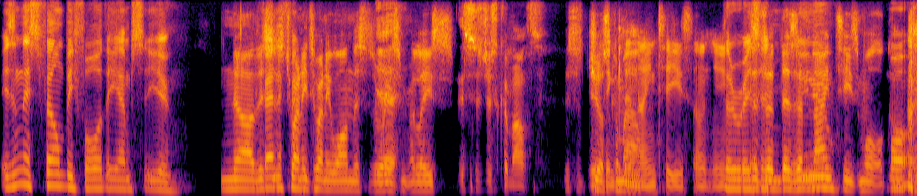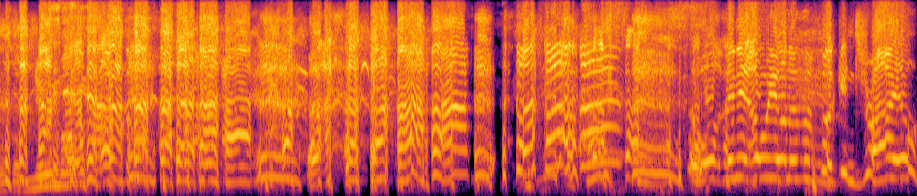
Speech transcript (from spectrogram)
Isn't this film before the MCU? No, this is 2021. This is a yeah. recent release. This has just come out. This has You're just come out. 90s, aren't you? There is there's a, there's a 90s Mortal Kombat. There's a new Mortal Kombat. what minute are we on of a fucking trial?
